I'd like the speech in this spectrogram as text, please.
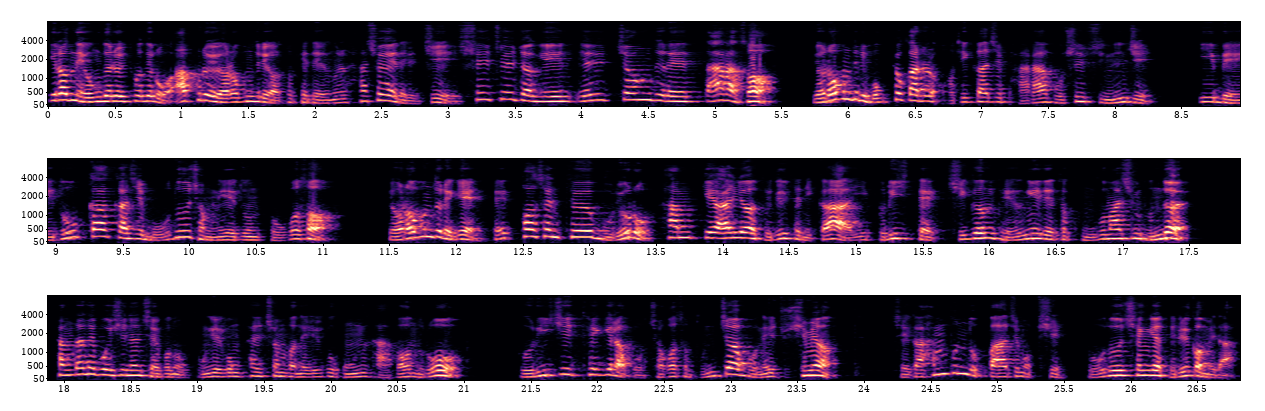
이런 내용들을 토대로 앞으로 여러분들이 어떻게 대응을 하셔야 될지 실질적인 일정들에 따라서 여러분들이 목표가를 어디까지 바라보실 수 있는지 이 매도가까지 모두 정리해둔 보고서 여러분들에게 100% 무료로 함께 알려드릴 테니까 이 브리지텍 지금 대응에 대해서 궁금하신 분들 상단에 보이시는 제 번호 010-8000번에 1904번으로 브리지텍이라고 적어서 문자 보내주시면 제가 한 분도 빠짐없이 모두 챙겨드릴 겁니다.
